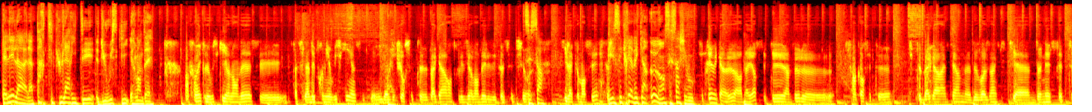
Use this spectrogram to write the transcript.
Quelle est la, la particularité du whisky irlandais? C'est vrai que le whisky irlandais, c'est enfin, l'un des premiers whiskies. Hein. Il y avait Ouais. toujours cette euh, bagarre entre les Irlandais et les Écossais sur C'est ça. qui il a commencé. Et il s'écrit avec un E, hein, c'est ça chez vous? C'est écrit avec un E. Alors d'ailleurs, c'était un peu le... C'est encore cette, euh, cette bagarre interne de voisins qui, qui a donné cette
